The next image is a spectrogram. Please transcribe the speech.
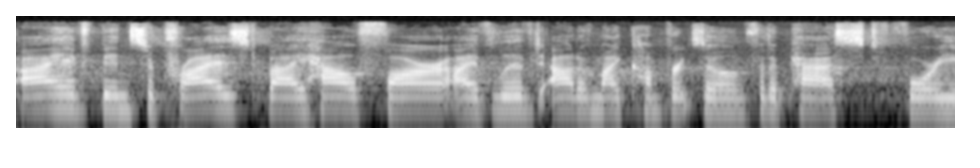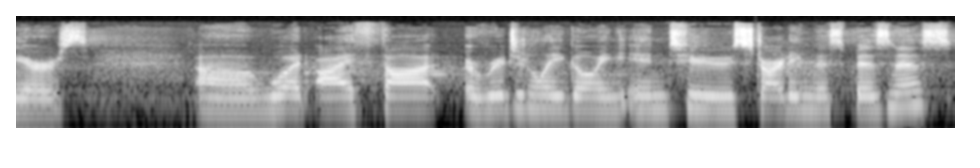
I've been surprised by how far I've lived out of my comfort zone for the past four years. Uh, what I thought originally going into starting this business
